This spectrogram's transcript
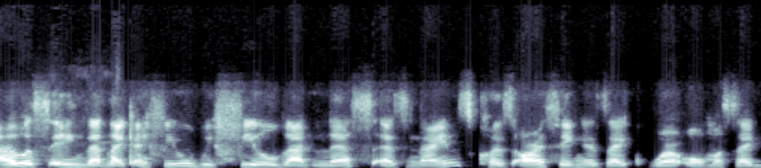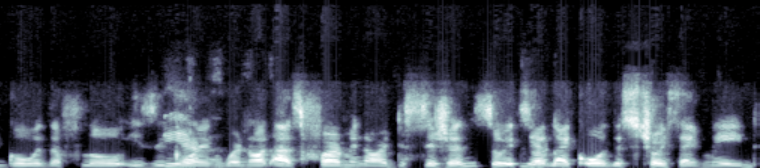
I was saying that like I feel we feel that less as nines because our thing is like we're almost like go with the flow, easygoing. Yeah. We're not as firm in our decisions. So it's Yeah. not like, oh, this choice I made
